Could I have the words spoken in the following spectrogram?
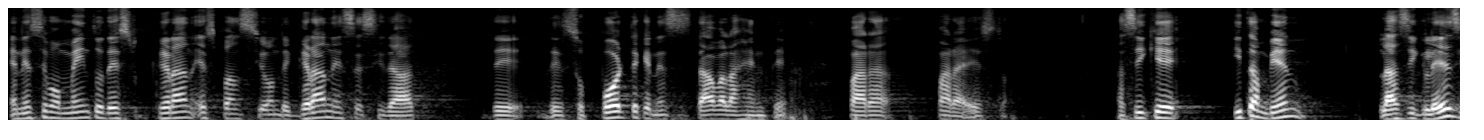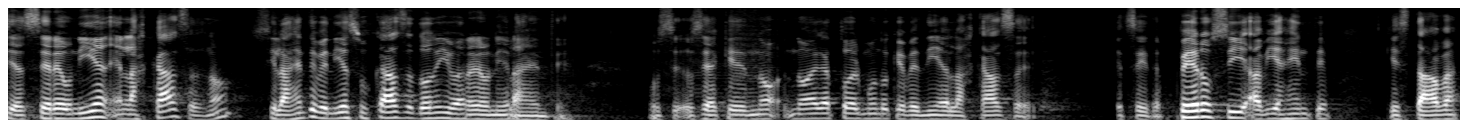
en ese momento de gran expansión, de gran necesidad, de, soporte que necesitaba la gente para esto. Así que, y también las iglesias se reunían en las casas, ¿no? Si la gente venía a sus casas, ¿dónde iba a reunir la gente? O sea, que no, no era todo el mundo que venía a las casas, etc. Pero sí había gente que estaba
